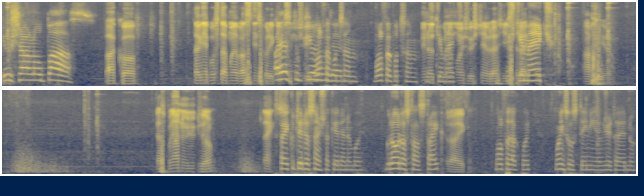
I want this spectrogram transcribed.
You shall no pass. Fuck off. Tak mě postav moje vlastní schody, kam je si můžu jít. Wolfe, pojď sem. Wolfe, pojď sem. Ještě Minutku meč. nemůžu, ještě mě vraždí Ještě strike. meč. Ach jo. Aspoň já neužil. Thanks. Strajku ty dostaneš taky jeden, neboj. Kdo ho dostal? Strike? Strike. Wolfe, tak pojď. Oni jsou stejný, takže to je jedno.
